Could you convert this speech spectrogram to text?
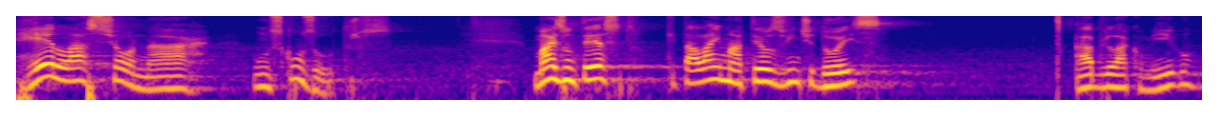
relacionar uns com os outros. Mais um texto está lá em Mateus 22. Abre lá comigo.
